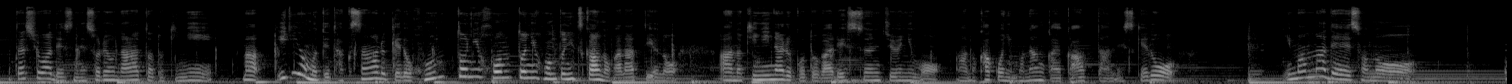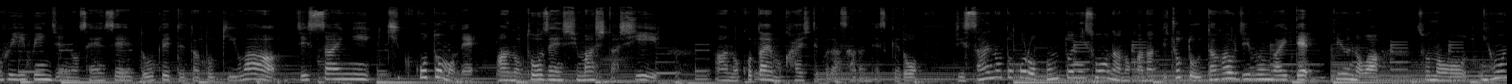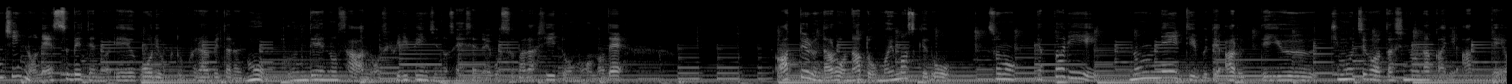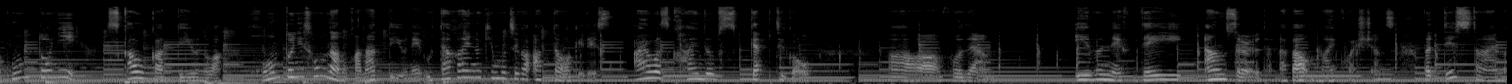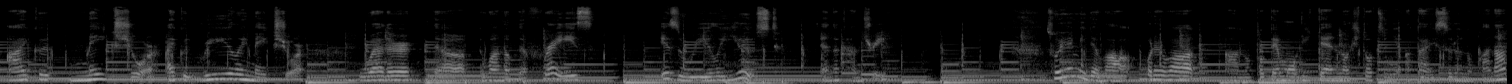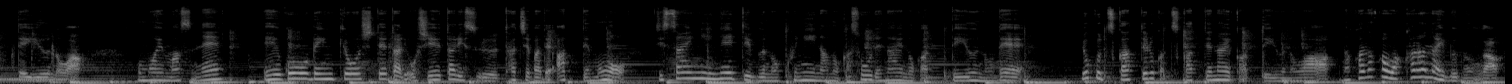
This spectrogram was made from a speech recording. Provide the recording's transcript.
私はですねそれを習った時にまあイディオムってたくさんあるけど本当に本当に本当に使うのかなっていうのをあの気になることがレッスン中にもあの過去にも何回かあったんですけど今までそのフィリピン人の先生と受けてた時は実際に聞くこともねあの当然しましたしあの答えも返してくださるんですけど実際のところ本当にそうなのかなってちょっと疑う自分がいてっていうのはその日本人のね全ての英語力と比べたらもう雲泥の差あのフィリピン人の先生の英語素晴らしいと思うので合ってるんだろうなと思いますけどそのやっぱりノンネイティブであるっていう気持ちが私の中にあって本当に使うかっていうのは本当にそうなのかなっていうね疑いの気持ちがあったわけです。I was kind of skeptical、uh, for them even if they answered about my questions but this time I could make sure I could really make sure whether the one of the phrase is really used in the country そういう意味ではこれはあのとても利点の一つに値するのかなっていうのは思いますね英語を勉強してたり教えたりする立場であっても実際にネイティブの国なのかそうでないのかっていうのでよく使ってるか使ってないかっていうのはなかなかわからない部分が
